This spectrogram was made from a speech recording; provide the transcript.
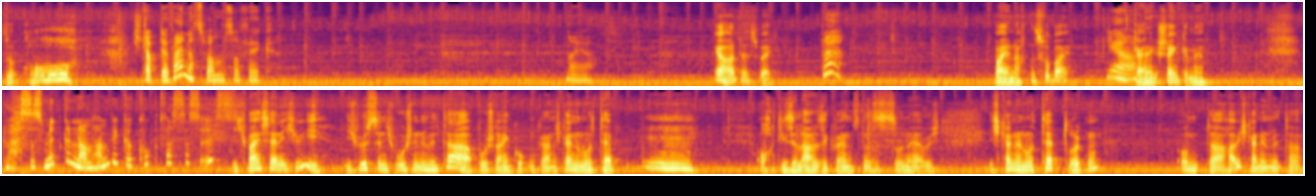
So, oh. Ich glaube, der Weihnachtsbaum ist auch weg. Naja. Ja, der ist weg. Weihnachten ist vorbei. Ja. Keine Geschenke mehr. Du hast es mitgenommen. Haben wir geguckt, was das ist? Ich weiß ja nicht wie. Ich wüsste nicht, wo ich ein Inventar habe, wo ich reingucken kann. Ich kann ja nur Tab. Mhm. Auch diese Ladesequenzen, das ist so nervig. Ich kann ja nur Tab drücken und da habe ich kein Inventar.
